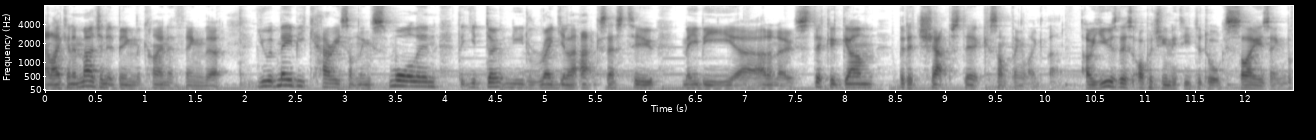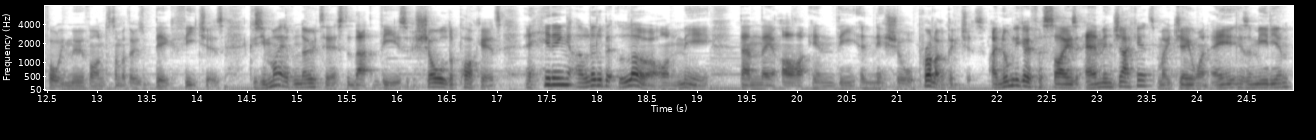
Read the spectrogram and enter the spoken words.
and I can imagine it being the kind of thing that you would maybe carry something small in that you don't need regular access to, maybe, uh, I don't know, stick a gum, bit of chapstick, something like that. I'll use this opportunity to talk sizing before we move on to some of those big features, because you might have noticed that these shoulder pockets are hitting a little bit lower on me than they are in the initial product pictures. I normally go for size M in jackets, my J1A is a medium,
